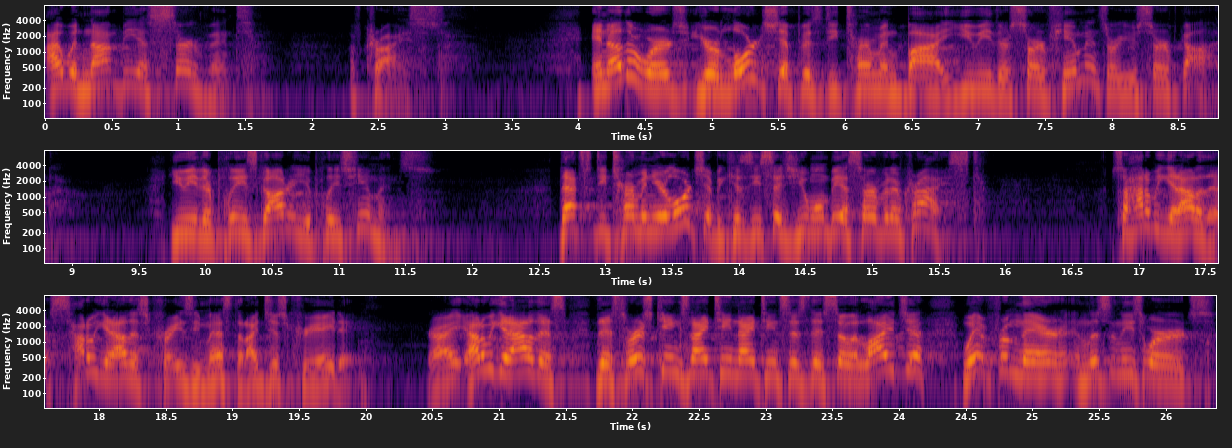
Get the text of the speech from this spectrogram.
I would not be a servant of Christ. In other words, your lordship is determined by you either serve humans or you serve God. You either please God or you please humans. That's determine your lordship because he says you won't be a servant of Christ. So how do we get out of this? How do we get out of this crazy mess that I just created? Right? How do we get out of this? This 1 Kings 19 19 says this. So Elijah went from there, and listen to these words,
